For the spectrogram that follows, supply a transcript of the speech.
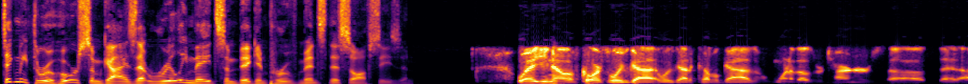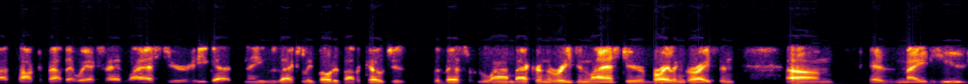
Take me through who are some guys that really made some big improvements this offseason? Well, you know, of course, we've got we've got a couple guys. One of those returners uh, that I talked about that we actually had last year. He got he was actually voted by the coaches the best linebacker in the region last year, Braylon Grayson, um, has made huge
